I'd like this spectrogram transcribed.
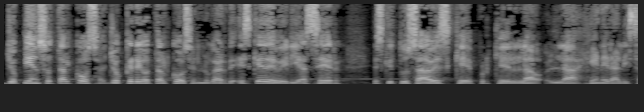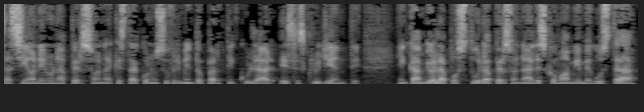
Yo pienso tal cosa, yo creo tal cosa, en lugar de, es que debería ser, es que tú sabes que, porque la, la generalización en una persona que está con un sufrimiento particular es excluyente. En cambio, la postura personal es como a mí me gusta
